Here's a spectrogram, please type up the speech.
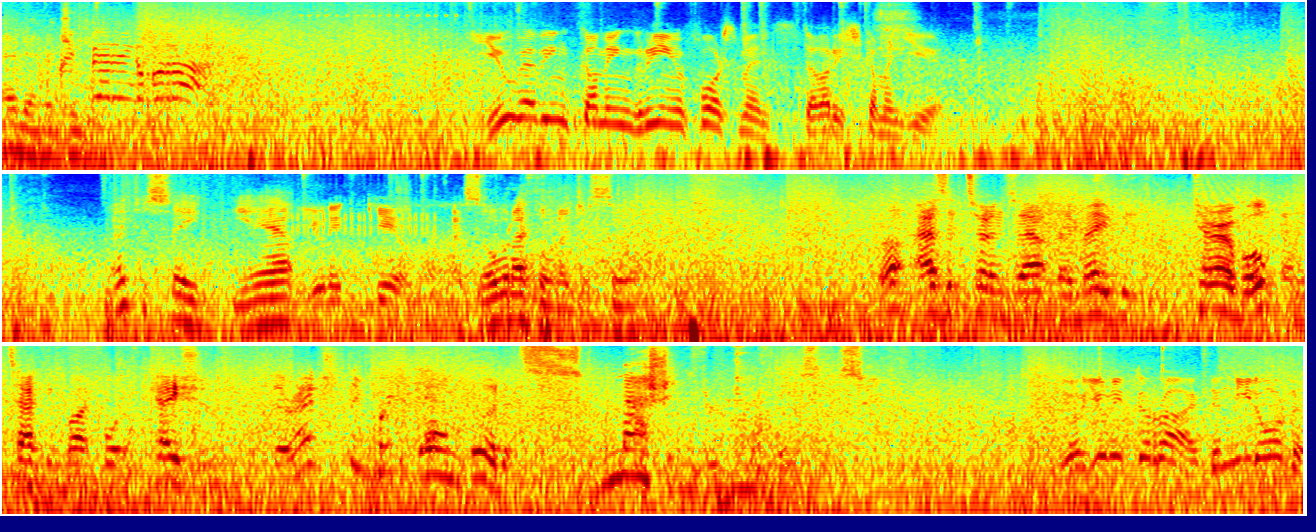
and energy. You have incoming reinforcements, Tavarish Commandeer. Did I just say, yeah, Unit killed. I saw what I thought I just saw. Well, as it turns out, they may be terrible at attacking my fortifications, but they're actually pretty damn good at smashing through forces. Your units arrived and need orders.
